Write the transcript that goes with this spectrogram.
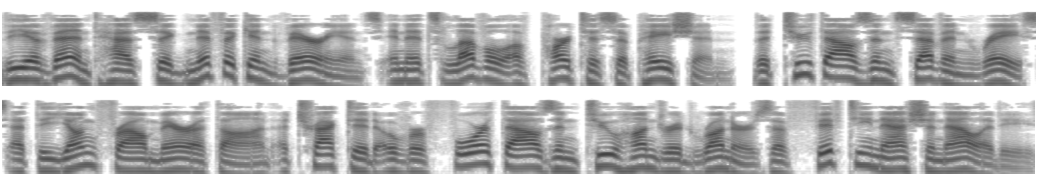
The event has significant variance in its level of participation. The 2007 race at the Jungfrau Marathon attracted over 4,200 runners of 50 nationalities,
